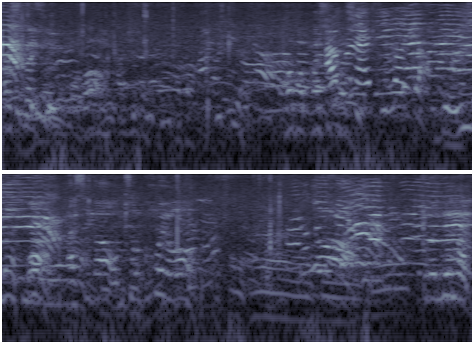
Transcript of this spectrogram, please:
가시가 있어 이거 봐봐. 봐봐 가시 가시. 어, 가시가 엄청 커요. 우와. 그런데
